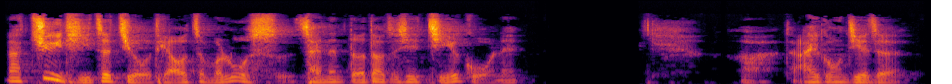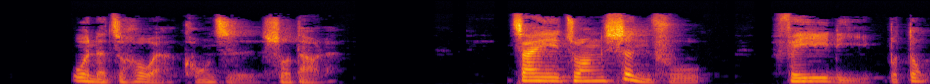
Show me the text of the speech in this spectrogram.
那具体这九条怎么落实，才能得到这些结果呢？啊，哀公接着问了之后啊，孔子说到了：“斋庄慎服，非礼不动，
